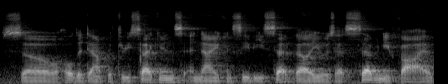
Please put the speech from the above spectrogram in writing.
So hold it down for three seconds, and now you can see the set value is at 75.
